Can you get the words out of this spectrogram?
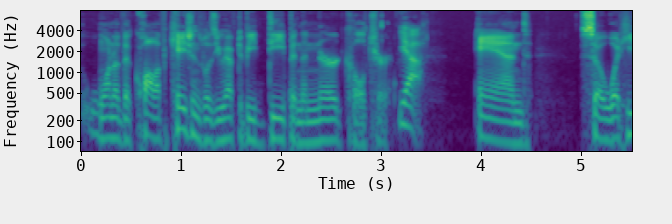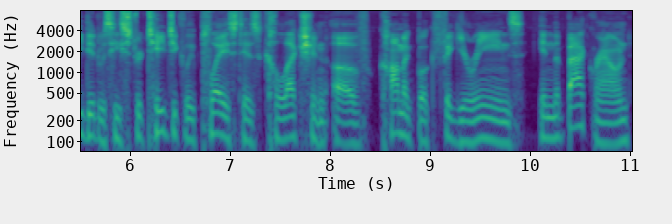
one of the qualifications was you have to be deep in the nerd culture Yeah. and so what he did was he strategically placed his collection of comic book figurines in the background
